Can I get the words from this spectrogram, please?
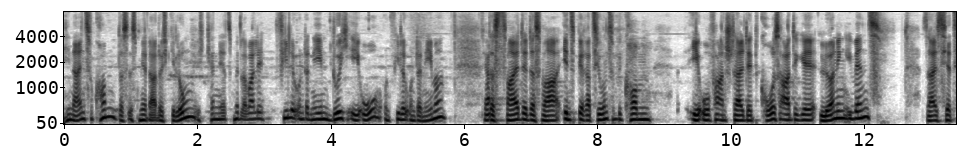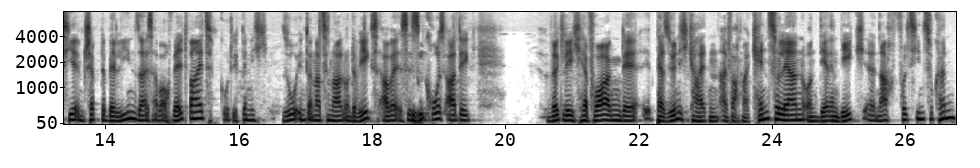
hineinzukommen. Das ist mir dadurch gelungen. Ich kenne jetzt mittlerweile viele Unternehmen durch EO und viele Unternehmer. Ja. Das zweite, das war Inspiration zu bekommen. EO veranstaltet großartige Learning-Events, sei es jetzt hier im Chapter Berlin, sei es aber auch weltweit. Gut, ich bin nicht so international unterwegs, aber es ist mhm. großartig, wirklich hervorragende Persönlichkeiten einfach mal kennenzulernen und deren Weg äh, nachvollziehen zu können.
